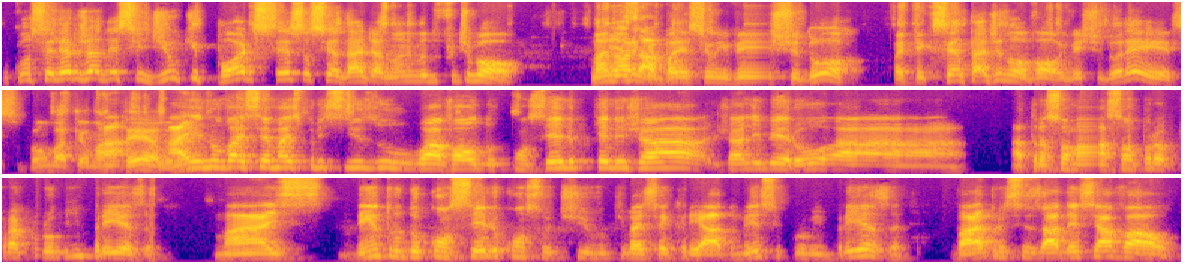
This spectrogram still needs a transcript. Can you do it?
O conselheiro já decidiu que pode ser sociedade anônima do futebol. Mas na Exato. hora que aparecer o investidor, vai ter que sentar de novo. Ó, o investidor é esse, vamos bater martelo. Ah, né? Aí não vai ser mais preciso o aval do conselho, porque ele já, já liberou a, a transformação para clube empresa. Mas dentro do conselho consultivo que vai ser criado nesse clube empresa, vai precisar desse aval.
